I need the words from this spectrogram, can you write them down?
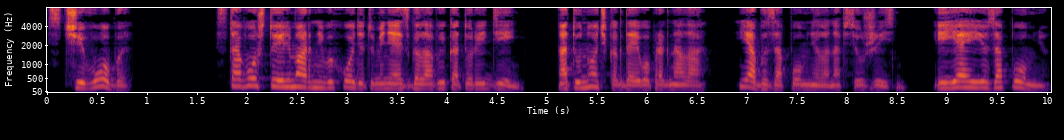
С чего бы? С того, что Эльмар не выходит у меня из головы который день. А ту ночь, когда его прогнала, я бы запомнила на всю жизнь. И я ее запомню.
